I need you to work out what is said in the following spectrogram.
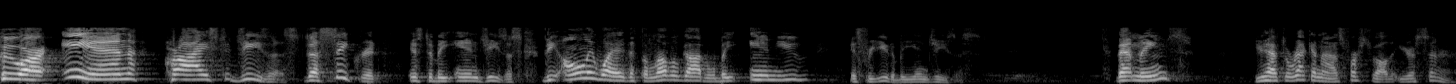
who are in Christ Jesus. The secret is to be in Jesus. The only way that the love of God will be in you is for you to be in Jesus. That means you have to recognize, first of all, that you're a sinner.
